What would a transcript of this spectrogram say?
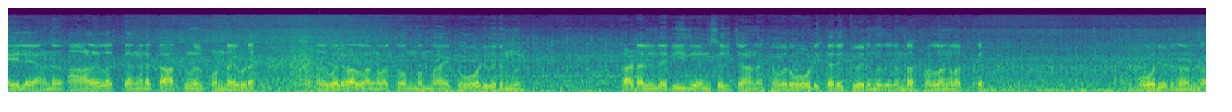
അയിലയാണ് ആളുകളൊക്കെ അങ്ങനെ കാത്തു നിൽപ്പുണ്ട് ഇവിടെ. അതുപോലെ വള്ളങ്ങളൊക്കെ ഒന്നൊന്നായിട്ട് ഓടി വരുന്നു. കടലിന്റെ രീതി അനുസരിച്ചാണ് അവർ ഓടി കരയ്ക്ക് വരുന്നത് കണ്ട? വള്ളങ്ങളൊക്കെ ഓടി വരുന്നുണ്ട്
